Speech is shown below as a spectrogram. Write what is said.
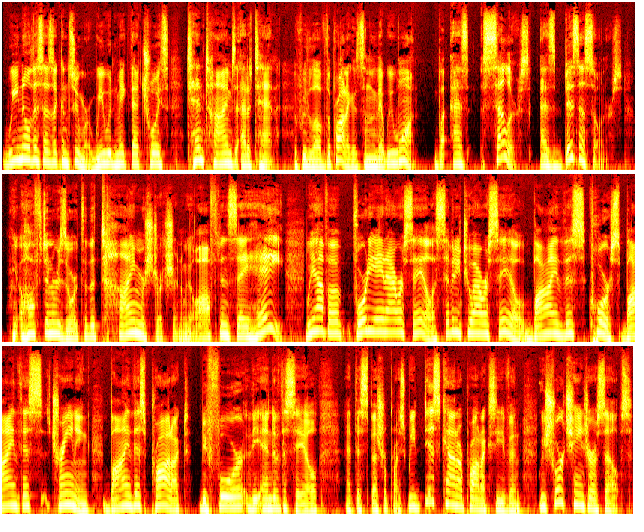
We know this as a consumer. We would make that choice 10 times out of 10 if we love the product. It's something that we want. But as sellers, as business owners, we often resort to the time restriction. We often say, hey, we have a 48 hour sale, a 72 hour sale. Buy this course, buy this training, buy this product before the end of the sale at this special price. We discount our products even. We shortchange ourselves.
